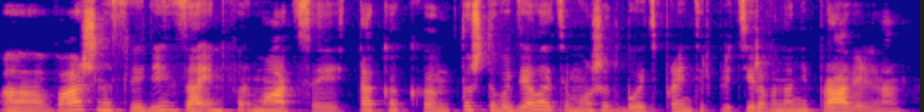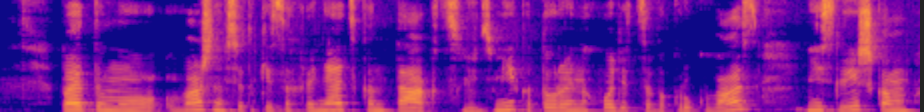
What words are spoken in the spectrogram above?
важно следить за информацией, так как эм, то, что вы делаете, может быть проинтерпретировано неправильно. Поэтому важно все-таки сохранять контакт с людьми, которые находятся вокруг вас, не слишком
